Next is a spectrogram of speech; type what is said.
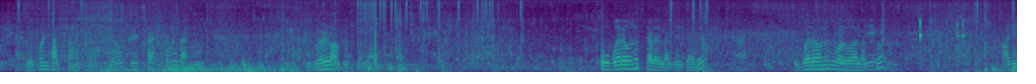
ते पण टाकताना ठेव जेव्हा तेच टाकता बघ गांडूळ तू गळ लावतोस त्याला. उभं राहूनच काढायला लागेल का रे उभं राहूनच वळवा लागतो. हा घे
